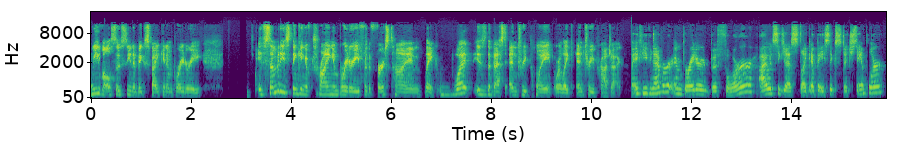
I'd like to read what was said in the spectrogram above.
we've also seen a big spike in embroidery if somebody's thinking of trying embroidery for the first time, like what is the best entry point or like entry project? If you've never embroidered before, I would suggest like a basic stitch sampler.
